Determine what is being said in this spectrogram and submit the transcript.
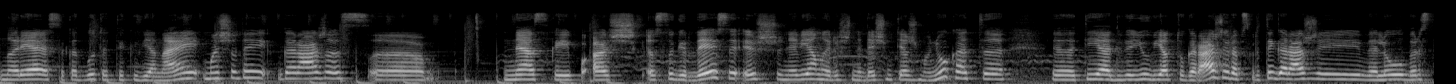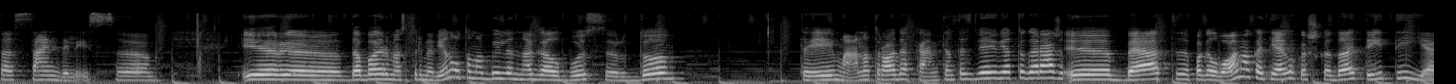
norėjosi, kad būtų tik vienai mašinai garažas, nes kaip aš esu girdėjusi iš ne vieno ir iš ne dešimties žmonių, kad tie dviejų vietų garažai ir apskritai garažai vėliau virsta sandėliais. Ir dabar mes turime vieną automobilį, na gal bus ir du, Tai man atrodo, kam ten tas dviejų vietų garažas. Bet pagalvojame, kad jeigu kažkada ateityje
